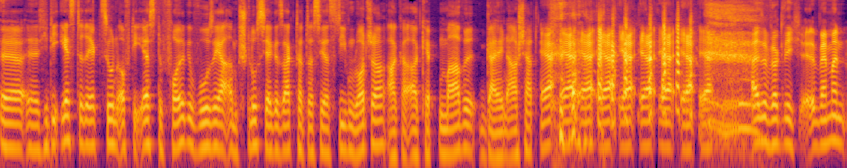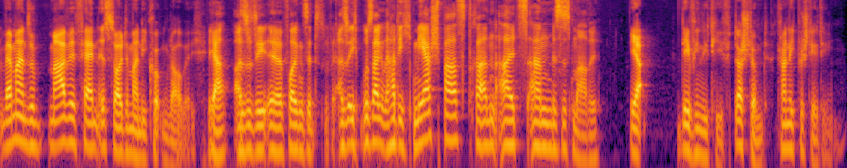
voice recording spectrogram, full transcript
äh, äh, hier die erste Reaktion auf die erste Folge, wo sie ja am Schluss ja gesagt hat, dass ja Steven Roger, aka Captain Marvel, geilen Arsch hat. Ja, ja, ja, ja, ja, ja, ja, ja, ja. Also wirklich, äh, wenn man, wenn man so Marvel-Fan ist, sollte man die gucken, glaube ich. Ja, also die äh, Folgen sind, also ich muss sagen, da hatte ich mehr Spaß dran als an Mrs. Marvel. Ja, definitiv. Das stimmt. Kann ich bestätigen.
